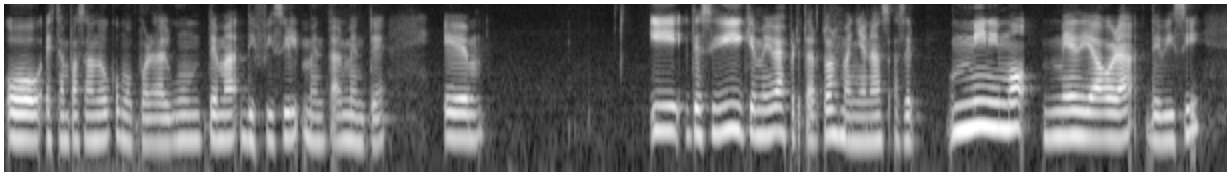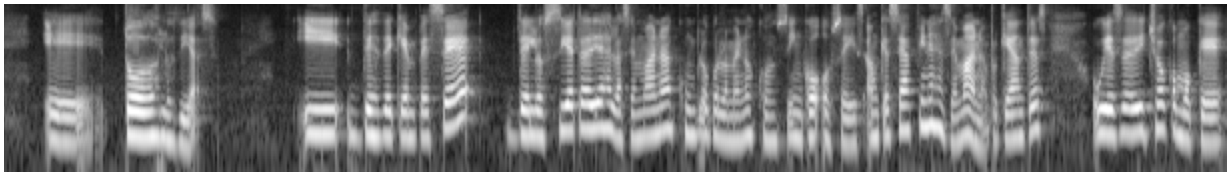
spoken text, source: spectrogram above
o están pasando como por algún tema difícil mentalmente. Em, y decidí que me iba a despertar todas las mañanas a hacer mínimo media hora de bici eh, todos los días. Y desde que empecé, de los siete días de la semana, cumplo por lo menos con cinco o seis, aunque sea fines de semana, porque antes hubiese dicho como que,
